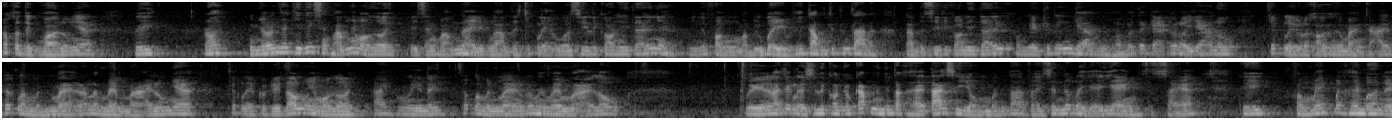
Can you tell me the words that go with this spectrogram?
Rất là tuyệt vời luôn nha. Đi rồi cùng nhau đánh giá chi tiết sản phẩm nha mọi người. Thì sản phẩm này được làm từ chất liệu ờ, silicon y tế nha. Những cái phần mà biểu bì phía trong giúp chúng ta nè làm từ silicon y tế không gây kích ứng da phù hợp với tất cả các loại da luôn. Chất liệu là khỏi cần bàn cãi rất là mịn màng rất là mềm mại luôn nha. Chất liệu cực kỳ tốt luôn nha mọi người. Đây mọi người nhìn đi rất là mịn màng rất là mềm mại luôn vì nó là chất liệu silicon cao cấp nên chúng ta có thể tái sử dụng mình ta vệ sinh rất là dễ dàng sạch sẽ. Thì phần mép hai bên này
